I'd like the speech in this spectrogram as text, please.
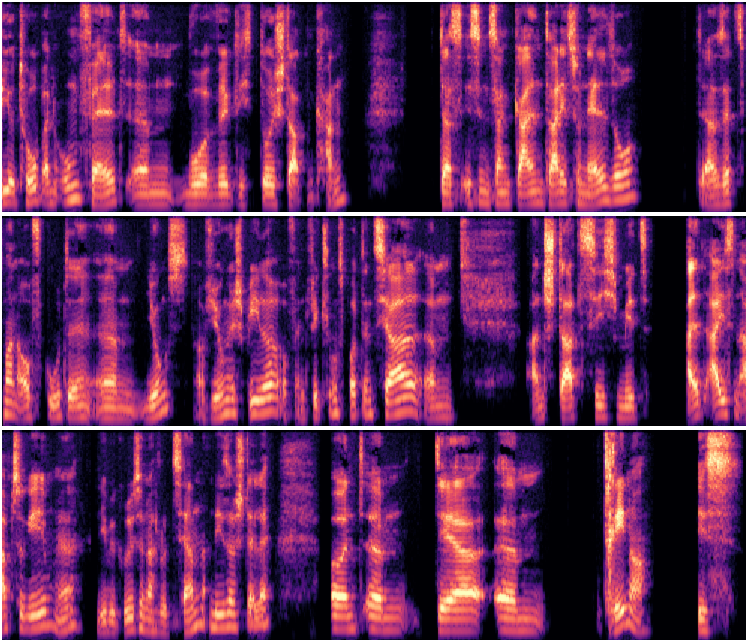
Biotop, ein Umfeld, ähm, wo er wirklich durchstarten kann. Das ist in St. Gallen traditionell so. Da setzt man auf gute ähm, Jungs, auf junge Spieler, auf Entwicklungspotenzial, ähm, anstatt sich mit Alteisen abzugeben. Ja? Liebe Grüße nach Luzern an dieser Stelle. Und ähm, der ähm, Trainer ist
